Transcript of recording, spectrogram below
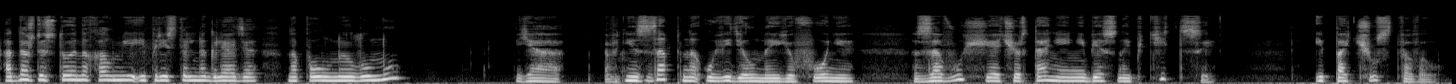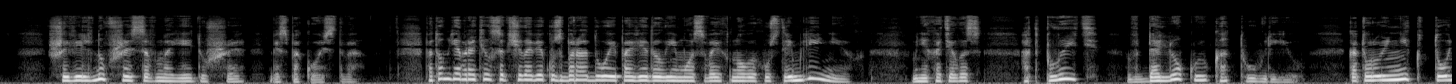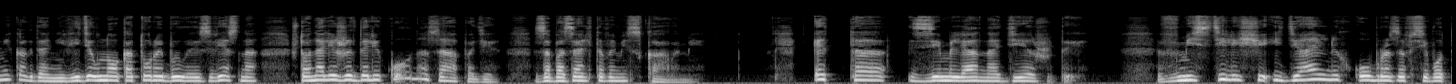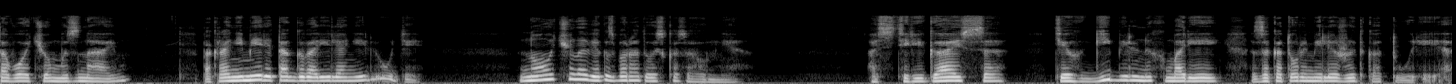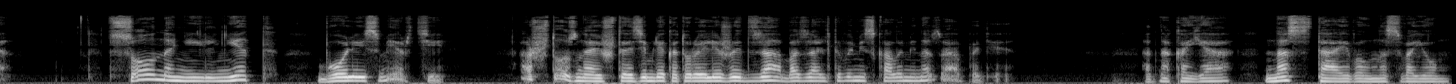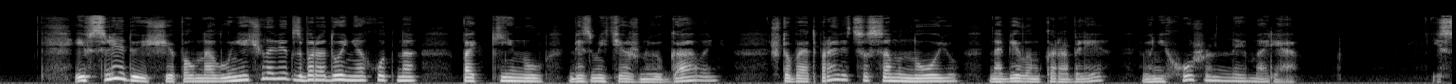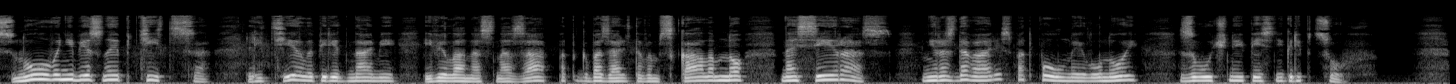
Однажды, стоя на холме и пристально глядя на полную луну, я внезапно увидел на ее фоне зовущие очертания небесной птицы и почувствовал шевельнувшееся в моей душе беспокойство. Потом я обратился к человеку с бородой и поведал ему о своих новых устремлениях, мне хотелось отплыть в далекую Катурию, которую никто никогда не видел, но о которой было известно, что она лежит далеко на западе, за базальтовыми скалами. Это земля надежды, вместилище идеальных образов всего того, о чем мы знаем. По крайней мере, так говорили о ней люди. Но человек с бородой сказал мне — остерегайся тех гибельных морей, за которыми лежит Катурия. В Сонаниль нет боли и смерти. А что знаешь ты о земле, которая лежит за базальтовыми скалами на западе? Однако я настаивал на своем. И в следующее полнолуние человек с бородой неохотно покинул безмятежную гавань, чтобы отправиться со мною на белом корабле в нехоженные моря. И снова небесная птица летела перед нами и вела нас на запад к базальтовым скалам, но на сей раз не раздавались под полной луной звучные песни гребцов.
